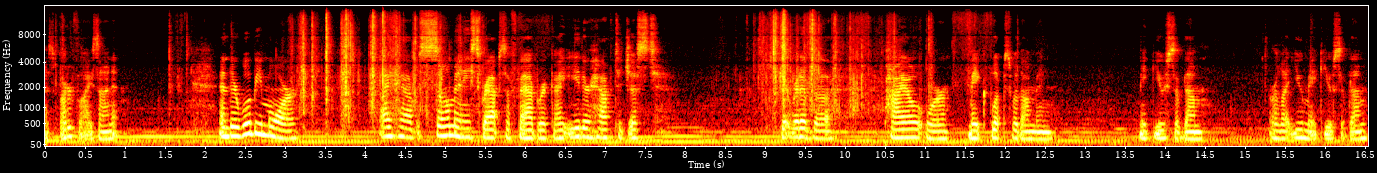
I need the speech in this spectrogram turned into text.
has butterflies on it. And there will be more. I have so many scraps of fabric, I either have to just get rid of the pile or make flips with them and make use of them, or let you make use of them.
